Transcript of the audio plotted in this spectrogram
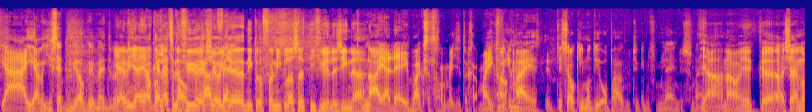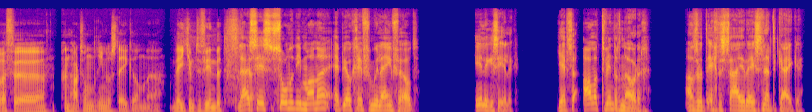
Ja, ja, maar je zet me nu ook weer met. Jij, jij had let's even een vuurwerkshowtje voor Nicolas Latifi willen zien. eh. Nou ja, nee, maar ik zat gewoon een beetje te gaan. Maar, ik, maar het is ook iemand die ophoudt natuurlijk in de Formule 1. Dus. Ja, nou, ik, eh, als jij hem nog even eh, een hart onder de riem wil steken, dan weet je hem te vinden. Luister eens, zonder die mannen heb je ook geen Formule 1 veld. Eerlijk is eerlijk. Je hebt ze alle twintig nodig. Anders wordt het echt een saaie race naar te kijken.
